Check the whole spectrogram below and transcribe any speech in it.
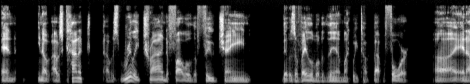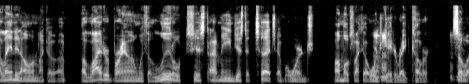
and you know I was kind of I was really trying to follow the food chain that was available to them, like we talked about before uh, and I landed on like a, a, a lighter brown with a little, just I mean, just a touch of orange, almost like an orange uh-huh. Gatorade color. Uh-huh. So uh,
